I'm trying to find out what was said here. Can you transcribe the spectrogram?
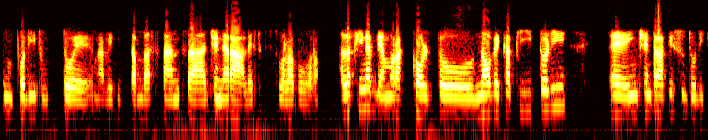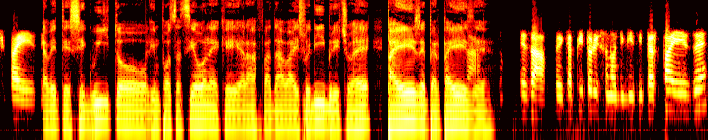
un po' di tutto e una vista abbastanza generale sul suo lavoro. Alla fine abbiamo raccolto nove capitoli eh, incentrati su 12 paesi. Avete seguito l'impostazione che Raffa dava ai suoi libri, cioè paese per paese? Esatto. esatto, i capitoli sono divisi per paese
